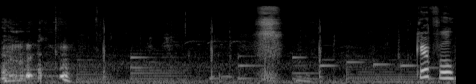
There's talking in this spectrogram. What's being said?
Careful.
